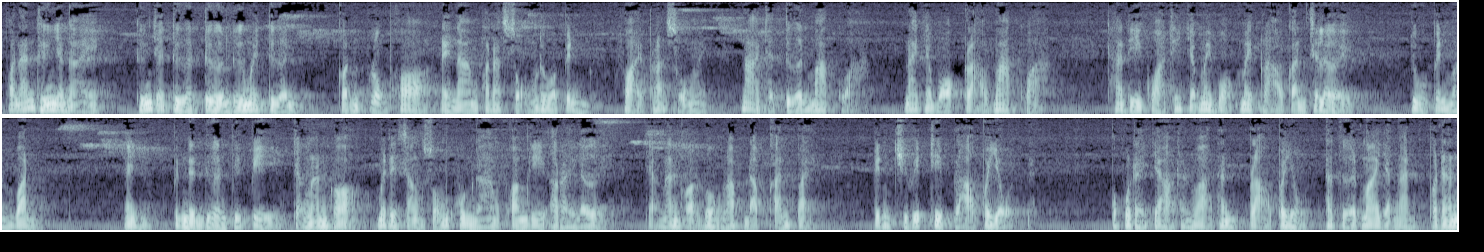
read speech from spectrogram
เพราะนั้นถึงยังไงถึงจะเตือนเตือนหรือไม่เตือนก็หลวงพ่อในนามคณะสงฆ์หรือว่าเป็นฝ่ายพระสงฆ์เนี่ยน่าจะเตือนมากกว่า น่าจะบอกกล่าวมากกว่า ถ้าดีกว่าที่จะไม่บอกไม่กล่าวกันเฉลย อยู่เป็นวันๆเป็นเดือนเดือนปีๆจากนั้นก็ไม่ได้สั่งสมคุณงามความดีอะไรเลย จากนั้นก็ร่วงรับดับขันไป เป็นชีวิตที่เปล่าประโยชน์ พระพุทธเจ้าท่านว่า ท่านเปล่าประโยชน์ถ้าเกิดมาอย่างนั้น เพราะนั้น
